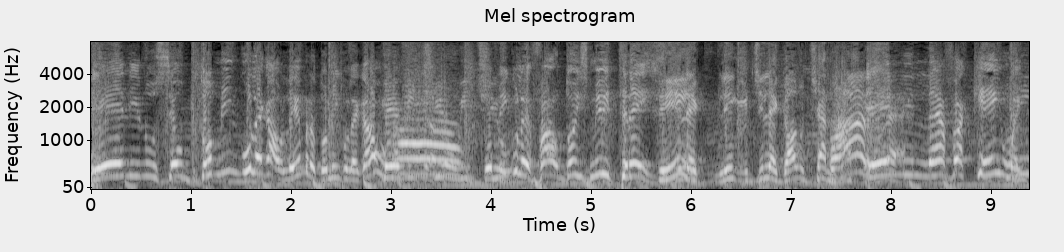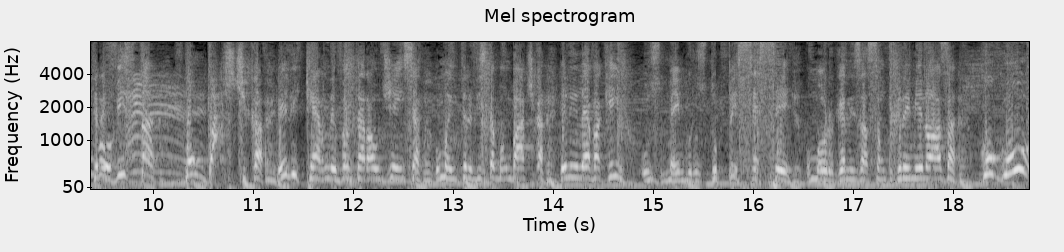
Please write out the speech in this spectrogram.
Ele no seu Domingo Legal. Lembra Domingo Legal? É, 21, Ah, 21. Domingo Legal 2003. De, le- li- de legal não tinha Claro. nada. Ele leva quem? Uma entrevista bombástica. Ele quer levantar a audiência. Uma entrevista bombástica. Ele leva quem? Os membros do PCC, uma organização criminosa. Gugu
